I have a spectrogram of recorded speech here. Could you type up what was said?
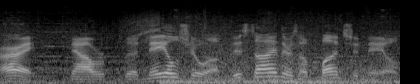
Alright. Now, the nails show up. This time, there's a bunch of nails.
